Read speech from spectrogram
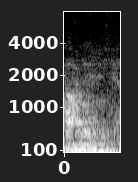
ハレルヤ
